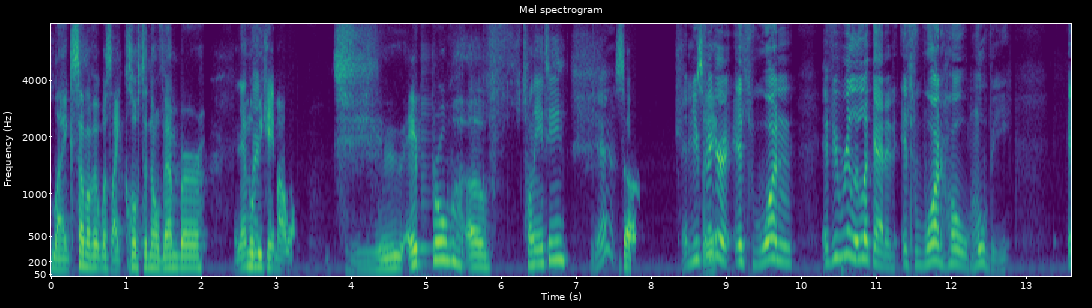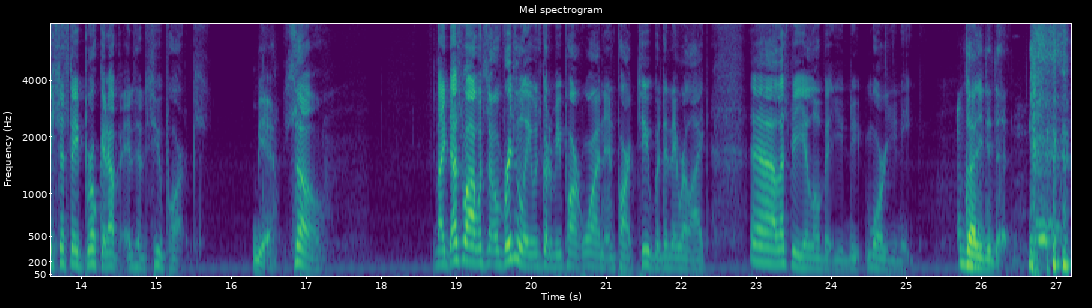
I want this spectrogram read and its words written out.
Like some of it was like close to November, and that movie came out April of 2018. Yeah. So, and you so figure yeah. it's one. If you really look at it, it's one whole movie. It's just they broke it up into two parts. Yeah. So, like that's why I was originally it was going to be part one and part two, but then they were like, let's be a little bit unique, more unique. I'm glad he did that.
